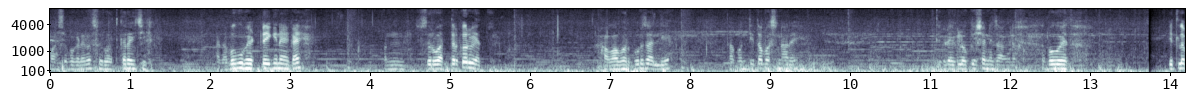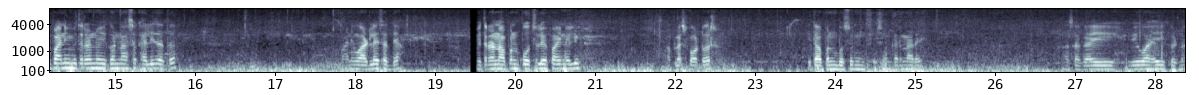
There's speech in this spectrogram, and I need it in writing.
मासे पकडायला सुरुवात करायची. आता बघू भेटतंय की नाही काय. पण सुरुवात तर करूयात. हवा भरपूर चालली आहे. आपण तिथं बसणार आहे. तिकडे एक लोकेशन आहे चांगलं. बघूयात. इथलं पाणी मित्रांनो इकडनं असं खाली जातं. पाणी वाढलंय सध्या. मित्रांनो आपण पोचलोय फायनली आपल्या स्पॉटवर इथं आपण बसून फिशिंग करणार आहे. असा काही व्ह्यू आहे इकडनं.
